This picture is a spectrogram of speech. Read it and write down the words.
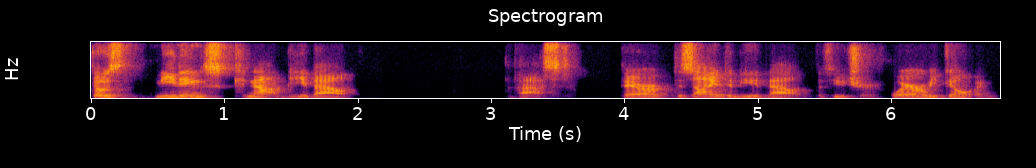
those meetings cannot be about the past. They are designed to be about the future. Where are we going?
